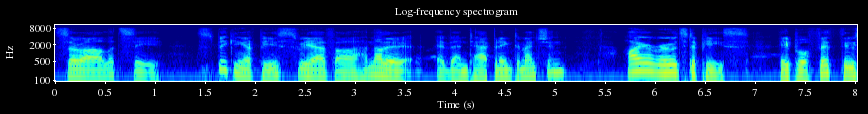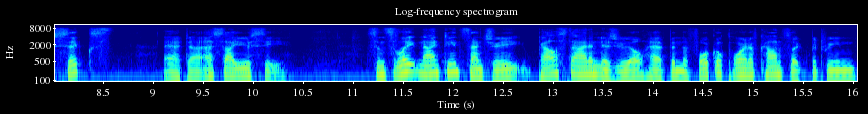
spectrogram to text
So uh, let's see. Speaking of peace, we have uh, another event happening to mention. Higher Roads to Peace, April 5th through 6th at uh, SIUC. Since the late 19th century, Palestine and Israel have been the focal point of conflict between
